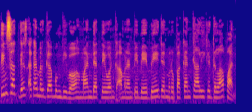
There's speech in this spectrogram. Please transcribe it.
Tim Satgas akan bergabung di bawah mandat Dewan Keamanan PBB dan merupakan kali ke-8.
